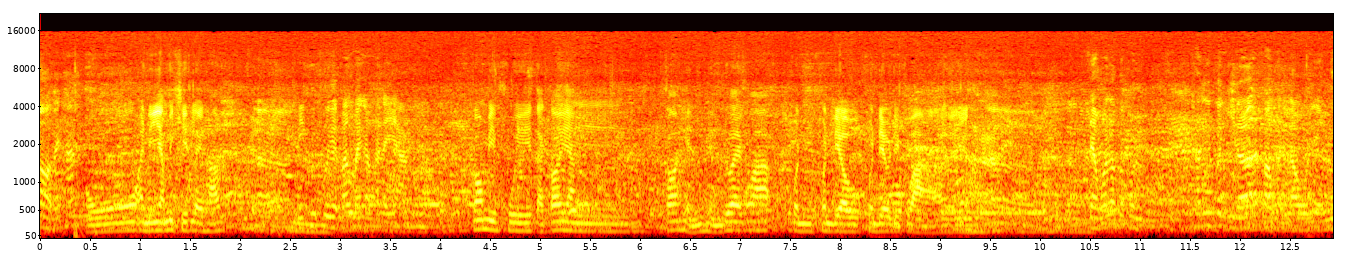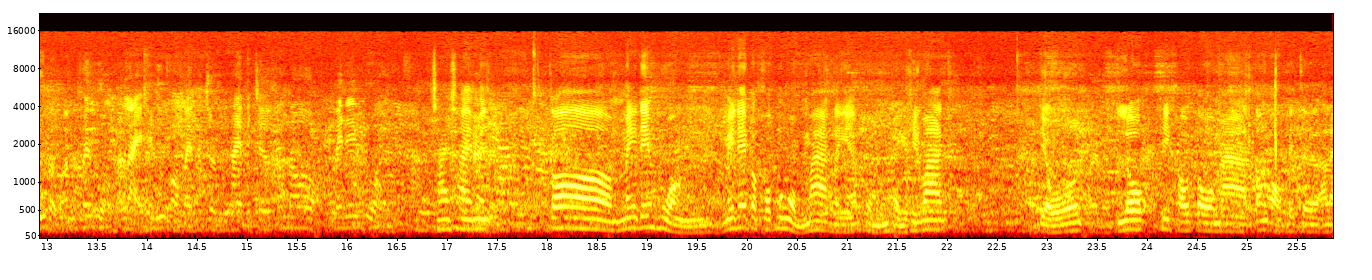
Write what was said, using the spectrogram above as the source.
ต่อไหมคะโอ้อันนี้ยังไม่คิดเลยครับ เออมีคุยคุยกันบ้างไหมกับภรรยาก็มีคุยแต่ก็ยังก็เห็นเห็นด้วยว่าคนคนเดียวคนเดียวดีกว่าอะไรเงี้ยเออแต่ว่าเราเป็นคนถ้าที่เมื่อกี้แล้วเราเหมือนเราเลี้ยงลูกแบบว่าไม่ค่อยห่วงเท่าไหร่ให้ลูกออกไปผจญภัยไปเจอข้างนอกไม่ได้ห่วงใช่ใช่ไม่ก็ไม่ได้ห่วงไม่ได้ประคบประหงมมากอะไรเงี้ยผมผมคิดว่า เดี๋ยวโลกที่เขาโตมาต้องออกไปเจออะไร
